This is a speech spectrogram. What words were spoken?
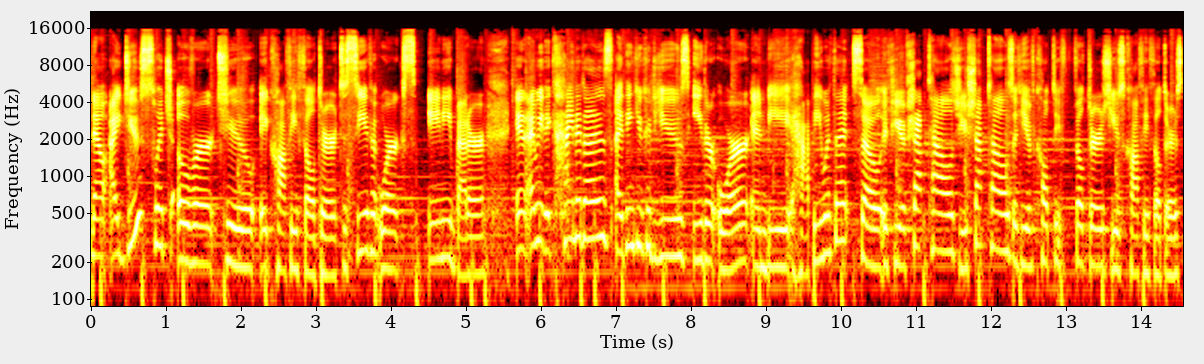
Now I do switch over to a coffee filter to see if it works any better. And I mean, it kind of does. I think you could use either or and be happy with it. So if you have shop towels, use shop towels. If you have coffee filters, use coffee filters.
